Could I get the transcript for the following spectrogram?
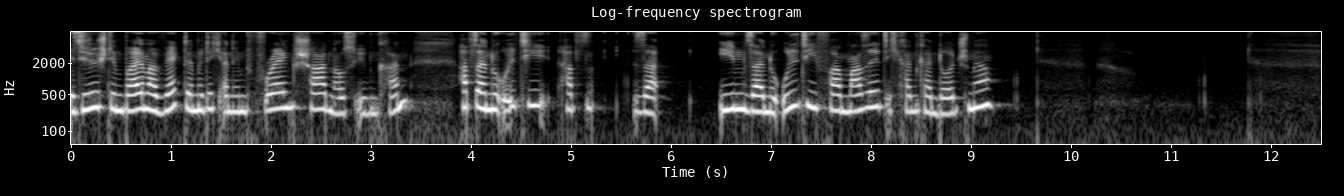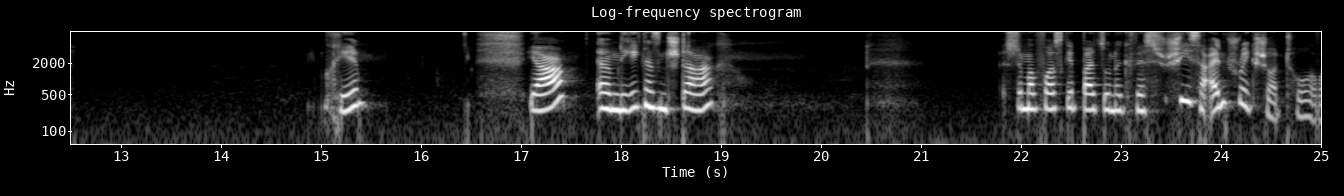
Jetzt tue ich den Ball mal weg, damit ich an dem Frank Schaden ausüben kann. Hab seine Ulti, hab sa ihm seine Ulti vermasselt. Ich kann kein Deutsch mehr. Okay. Ja, ähm, die Gegner sind stark. Stell mal vor, es gibt bald so eine Quest. Schieße ein Trickshot-Tor.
